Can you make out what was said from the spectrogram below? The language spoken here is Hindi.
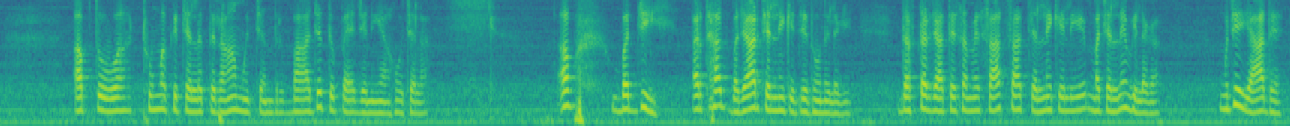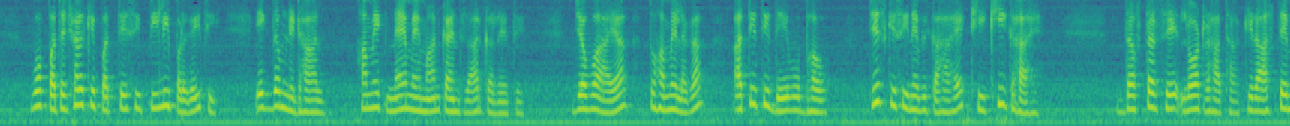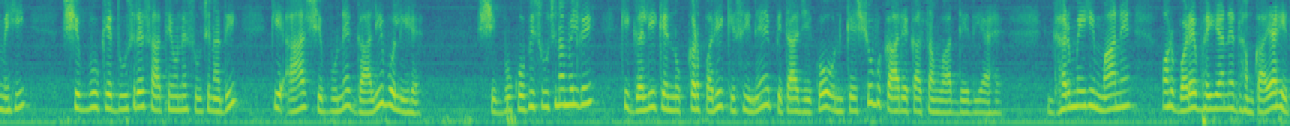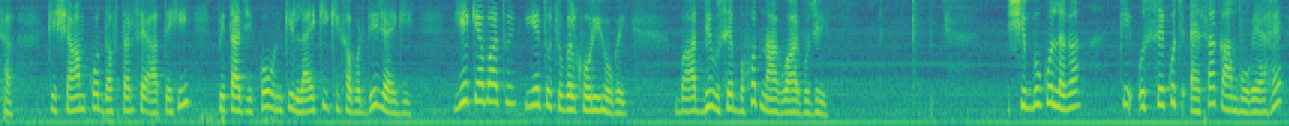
अब तो वह ठुमक चलत रामचंद्र बाजत पैजनिया हो चला। अब बज्जी अर्थात बाज़ार चलने की जिद होने लगी। दफ्तर जाते समय साथ साथ चलने के लिए मचलने भी लगा। मुझे याद है, वह पतझड़ के पत्ते सी पीली पड़ गई थी। एकदम निढाल, हम एक नए मेहमान का इंतज़ार कर रहे थे। जब वह आया तो हमें लगा, अतिथि देव भव। जिस किसी ने भी कहा है, ठीक ही कहा है। दफ्तर से लौट रहा था कि रास्ते में ही शिब्बू के दूसरे साथियों ने सूचना दी कि आज शिब्बू ने गाली बोली है। शिब्बू को भी सूचना मिल गई कि गली के नुक्कड़ पर ही किसी ने पिताजी को उनके शुभ कार्य का संवाद दे दिया है। घर में ही माँ ने और बड़े भैया ने धमकाया ही था कि शाम को दफ्तर से आते ही पिताजी को उनकी लायकी की खबर दी जाएगी। ये क्या बात हुई? ये तो चुगलखोरी हो गई। बात भी उसे बहुत नागवार गुजरी। शिब्बू को लगा कि उससे कुछ ऐसा काम हो गया है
